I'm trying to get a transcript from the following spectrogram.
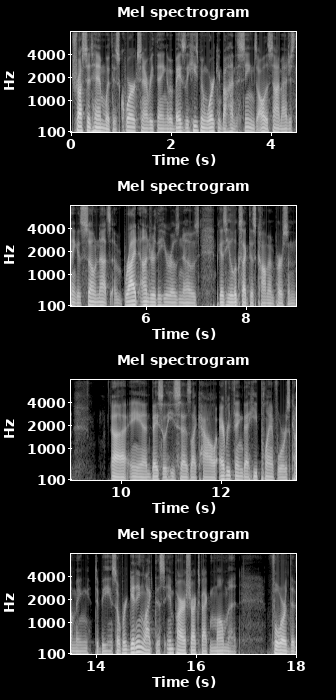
trusted him with his quirks and everything. But basically, he's been working behind the scenes all this time. I just think it's so nuts, uh, right under the hero's nose, because he looks like this common person uh, and basically he says like how everything that he planned for is coming to be. And so we're getting like this empire strikes back moment for the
